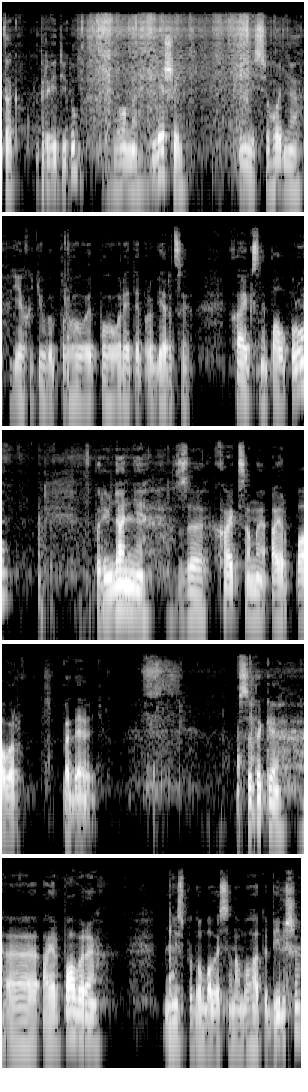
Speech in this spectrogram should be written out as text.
Так, привіт, Ютуб. З вами Леший. І сьогодні я хотів би поговорити про берці Hikes Nepal Pro в порівнянні з хайксами AirPower P9. Все-таки е, AirPower мені сподобалися набагато більше.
